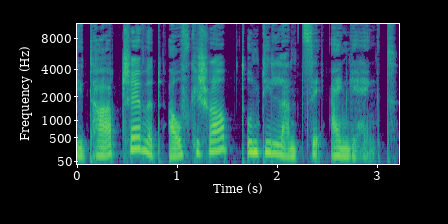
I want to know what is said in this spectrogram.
Die Tartsche wird aufgeschraubt und die Lanze eingehängt.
